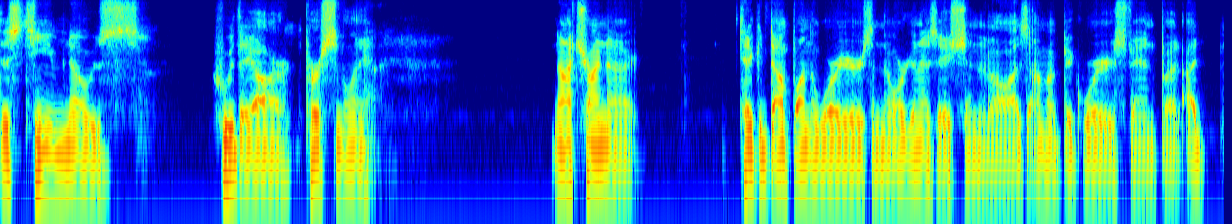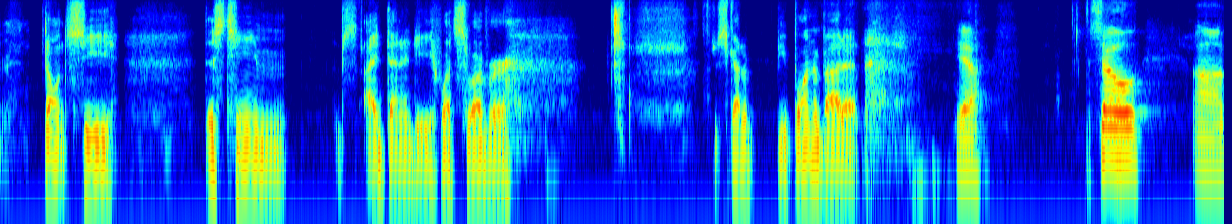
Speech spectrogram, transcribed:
this team knows who they are personally. Not trying to take a dump on the Warriors and the organization at all, as I'm a big Warriors fan, but I don't see this team's identity whatsoever. Just got to be blunt about it. Yeah. So, uh,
